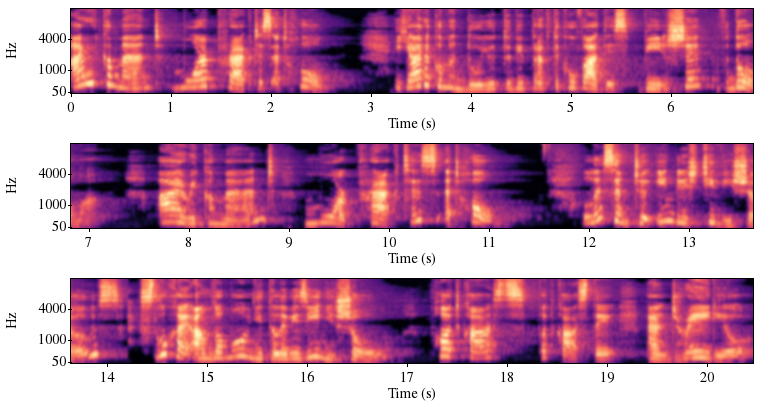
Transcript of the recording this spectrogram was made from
I recommend more practice at home. Я рекомендую тобі практикуватись більше вдома. I recommend more practice at home. Listen to English TV shows. Слухай англомовні телевізійні шоу, podcasts, подкасти and radio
